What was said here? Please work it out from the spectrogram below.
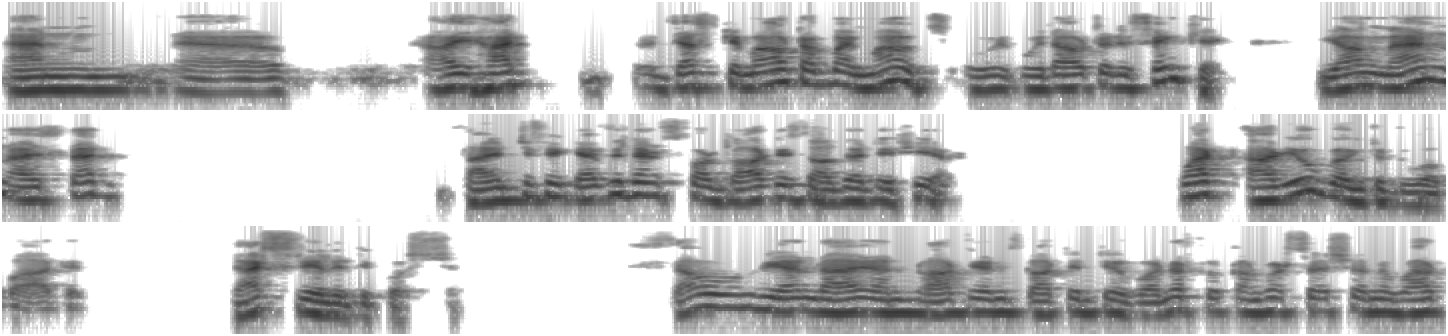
And uh, I had just came out of my mouth without any thinking. Young man, I said, scientific evidence for God is already here. What are you going to do about it? That's really the question. So he and I and audience got into a wonderful conversation about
